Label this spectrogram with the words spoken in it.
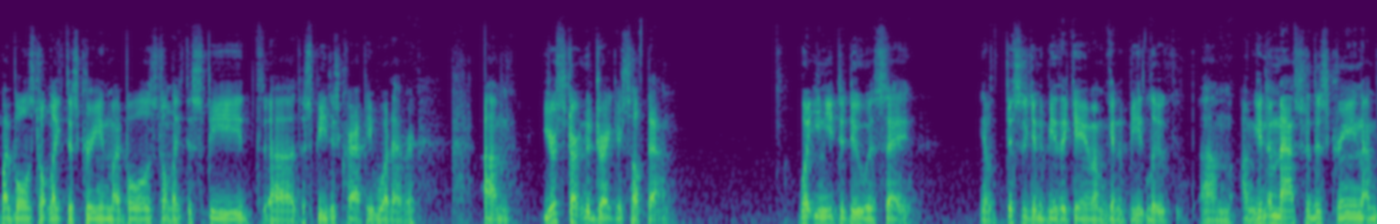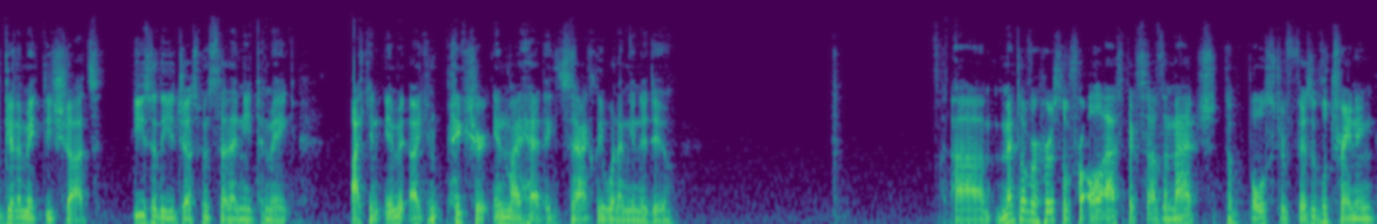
my bowls don't like this green. My bowls don't like the speed. Uh, the speed is crappy. Whatever. Um, you're starting to drag yourself down. What you need to do is say, you know, this is going to be the game I'm going to beat Luke. Um, I'm going to master this green. I'm going to make these shots. These are the adjustments that I need to make. I can Im- I can picture in my head exactly what I'm going to do. Uh, mental rehearsal for all aspects of the match to bolster physical training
